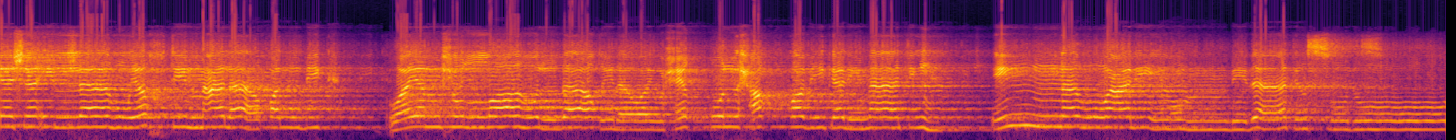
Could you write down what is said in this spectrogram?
يشأ الله يختم على قلبك ويمحو الله الباطل ويحق الحق بكلماته إنه عليم بذات الصدور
